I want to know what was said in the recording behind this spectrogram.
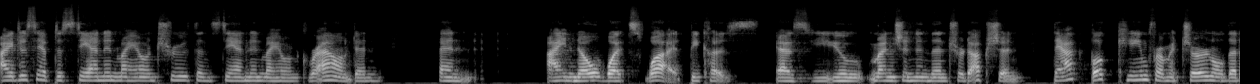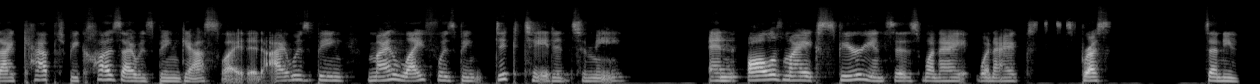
I just have to stand in my own truth and stand in my own ground and and I know what's what because as you mentioned in the introduction, that book came from a journal that I kept because I was being gaslighted. I was being, my life was being dictated to me. And all of my experiences when I, when I expressed any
